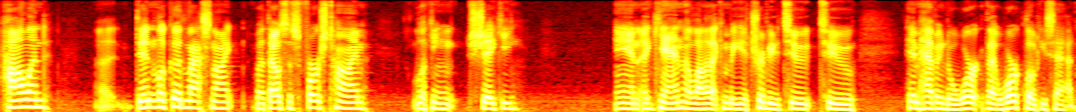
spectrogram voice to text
Holland uh, didn't look good last night, but that was his first time looking shaky. And again, a lot of that can be attributed to to him having to work that workload he's had.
